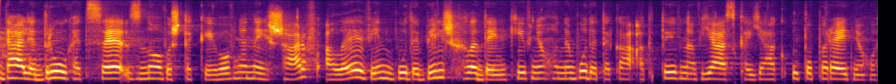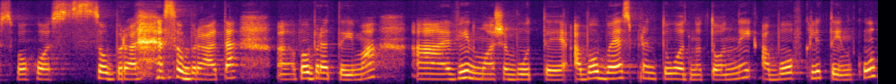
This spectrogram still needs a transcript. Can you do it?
Далі, друге, це знову ж таки вовняний шарф, але він буде більш гладенький. В нього не буде така активна в'язка, як у попереднього свого собра... собрата, е, побратима. Він може бути або без принту однотонний, або в клітинку.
